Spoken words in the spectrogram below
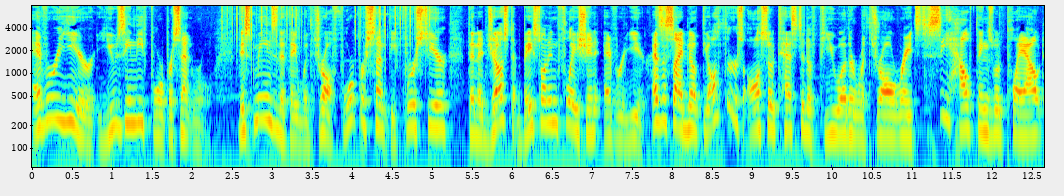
every year using the 4% rule. This means that they withdraw 4% the first year, then adjust based on inflation every year. As a side note, the authors also tested a few other withdrawal rates to see how things would play out,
